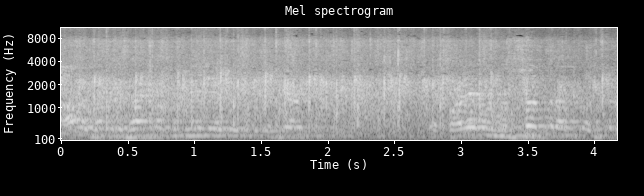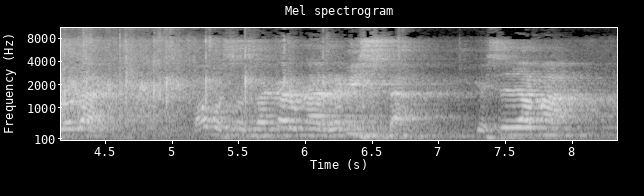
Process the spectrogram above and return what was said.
Vamos a empezar con un medio de comunicación podemos nosotros controlar. Vamos a sacar una revista que se llama,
